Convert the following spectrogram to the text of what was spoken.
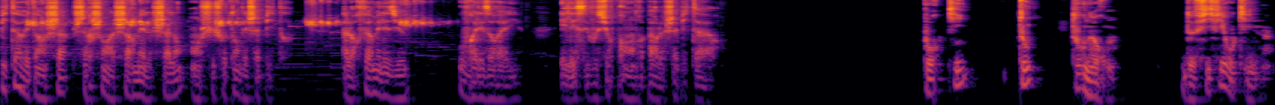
Peter est un chat cherchant à charmer le chaland en chuchotant des chapitres. Alors fermez les yeux, ouvrez les oreilles et laissez-vous surprendre par le chapiteur. Pour qui tout tourne rond? De Fifi Rouquine.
